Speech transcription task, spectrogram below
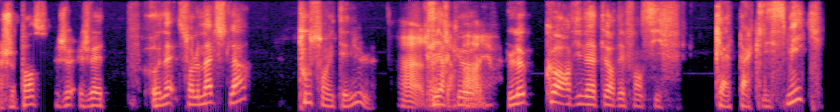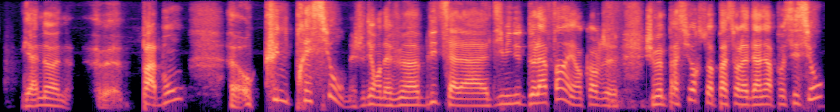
Je pense, je, je vais être honnête, sur le match là, tous ont été nuls. Ouais, vais C'est-à-dire dire que pareil. le coordinateur défensif cataclysmique, Gannon, euh, pas bon, euh, aucune pression. Mais je veux dire, on a vu un blitz à la 10 minutes de la fin et encore, je ne suis même pas sûr que ce soit pas sur la dernière possession.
